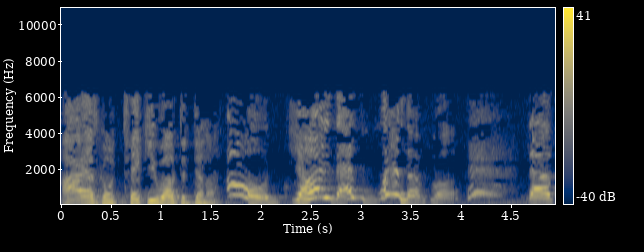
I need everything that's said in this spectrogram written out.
I is going to take you out to dinner. Oh, George, that's wonderful. The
